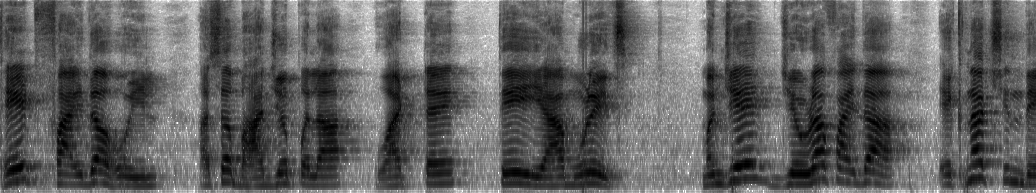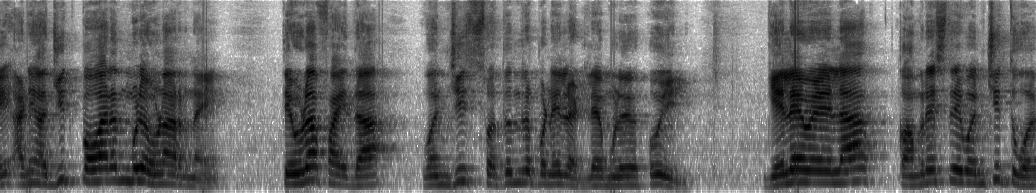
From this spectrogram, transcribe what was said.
थेट फायदा होईल असं भाजपला वाटतंय ते यामुळेच. म्हणजे जेवढा फायदा एकनाथ शिंदे आणि अजित पवारांमुळे होणार नाही तेवढा फायदा वंचित स्वतंत्रपणे लढल्यामुळे होईल. गेल्या वेळेला काँग्रेसने वंचितवर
